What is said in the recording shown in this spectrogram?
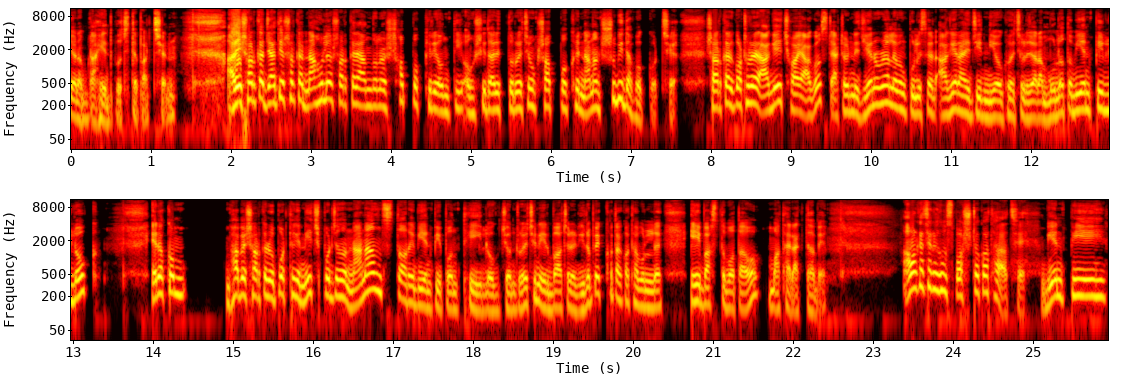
জনাব নাহিদ বুঝতে পারছেন। আর এই সরকার, জাতীয় সরকার না হলেও সরকারের আন্দোলনের সব পক্ষেরই অন্তি- অংশীদারিত্ব রয়েছে এবং সব পক্ষে নানান সুবিধা ভোগ করছে। সরকার গঠনের আগে ছয় আগস্ট অ্যাটর্নি জেনারেল এবং পুলিশের আগের আইজি নিয়োগ হয়েছিল যারা মূলত বিএনপির লোক। এরকম ভাবে সরকারের উপর থেকে নিচ পর্যন্ত নানান স্তরে বিএনপি পন্থী লোকজন রয়েছে। নির্বাচনের নিরপেক্ষতার কথা বললে এই বাস্তবতাও মাথায় রাখতে হবে। আমার কাছে একটা খুব স্পষ্ট কথা আছে। বিএনপির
